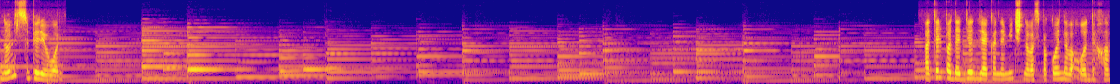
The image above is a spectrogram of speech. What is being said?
Номер Супериор. Отель подойдет для экономичного спокойного отдыха.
